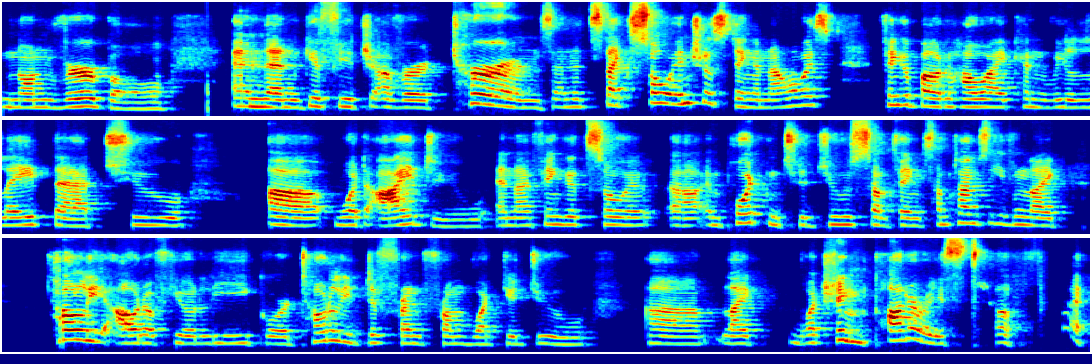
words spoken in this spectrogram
nonverbal and then give each other turns. And it's like so interesting. And I always think about how I can relate that to uh, what I do. And I think it's so uh, important to do something, sometimes even like totally out of your league or totally different from what you do, uh, like watching pottery stuff. Right?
